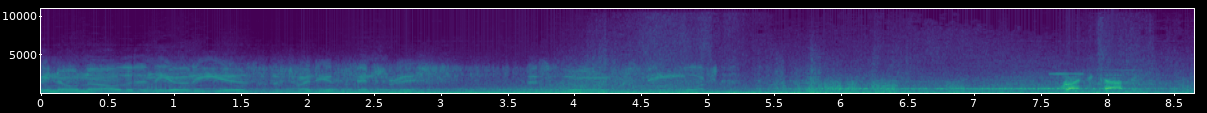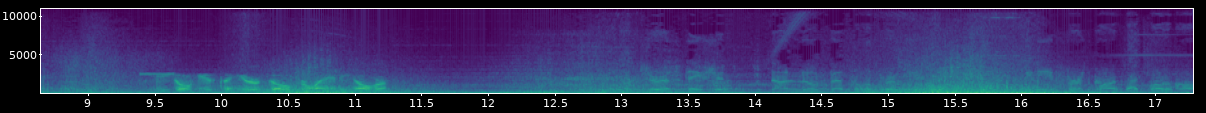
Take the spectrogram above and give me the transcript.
We know now that in the early years of the 20th century, this world was being watched. Roger, copy. Eagle Houston, you're a go for landing, over. Ventura Station. Unknown vessel approaching. We need first contact protocol.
